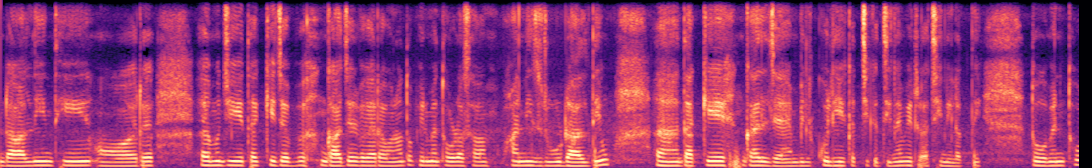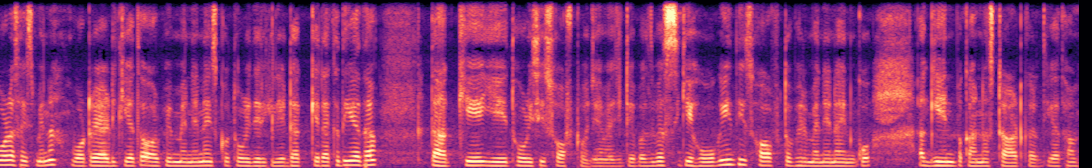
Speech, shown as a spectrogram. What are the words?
डाल दी थी और मुझे ये था कि जब गाजर वगैरह हो ना तो फिर मैं थोड़ा सा पानी ज़रूर डालती हूँ ताकि गल जाए, बिल्कुल ही कच्ची कच्ची ना फिर अच्छी नहीं लगती। तो मैंने थोड़ा सा इसमें ना वाटर ऐड किया था और फिर मैंने ना इसको थोड़ी देर के लिए ढक के रख दिया था, ताकि ये थोड़ी सी सॉफ़्ट हो जाए वेजिटेबल्स बस ये हो गई थी सॉफ़्ट तो फिर मैंने ना इनको अगेन पकाना स्टार्ट कर दिया था।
